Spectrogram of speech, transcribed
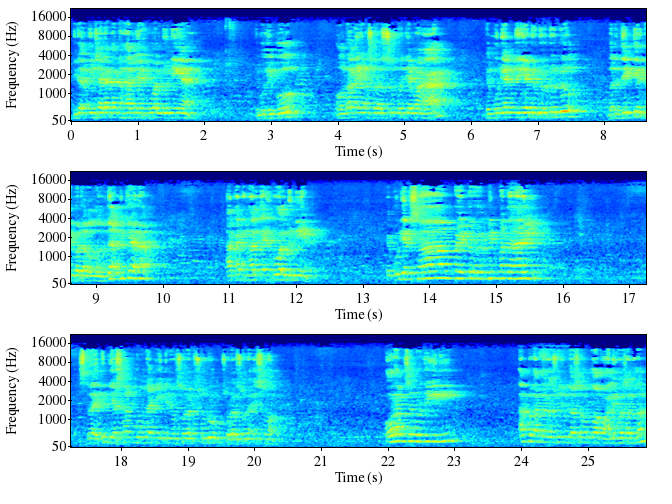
Tidak bicarakan hal yang keluar dunia. Ibu-ibu orang yang sholat subuh berjamaah kemudian dia duduk-duduk berzikir kepada Allah tidak bicara akan hal yang keluar dunia. Kemudian sampai terbit matahari. Setelah itu dia sambung lagi dengan sholat subuh, sholat sunnah Isra. Orang seperti ini, apa kata Rasulullah SAW?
